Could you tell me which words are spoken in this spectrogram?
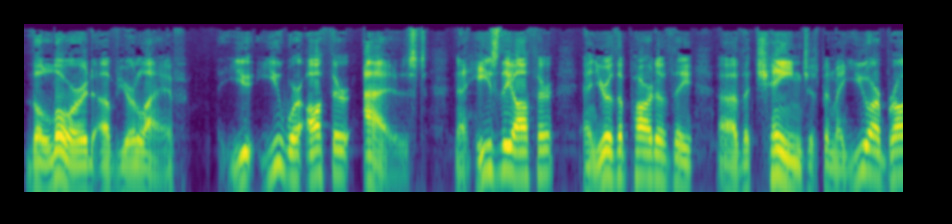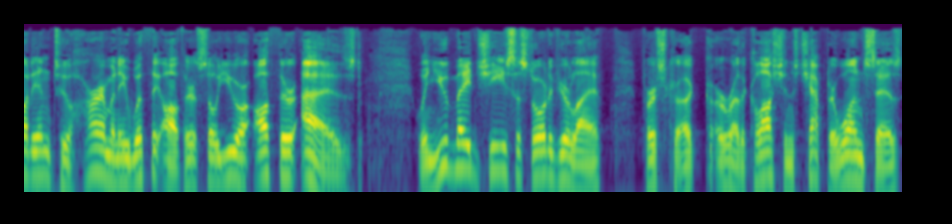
the Lord of your life, you, you were authorized. Now he's the author, and you're the part of the uh, the change that's been made. You are brought into harmony with the author, so you are authorized. When you made Jesus Lord of your life, First uh, or rather Colossians chapter one says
